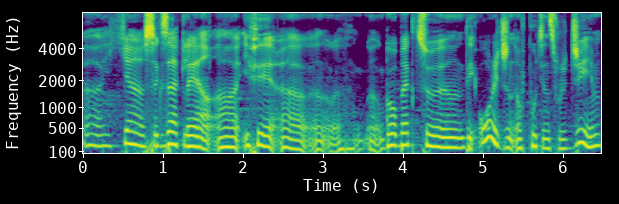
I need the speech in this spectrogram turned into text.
Uh, yes, exactly. Uh, if we uh, uh, go back to the origin of Putin's regime,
